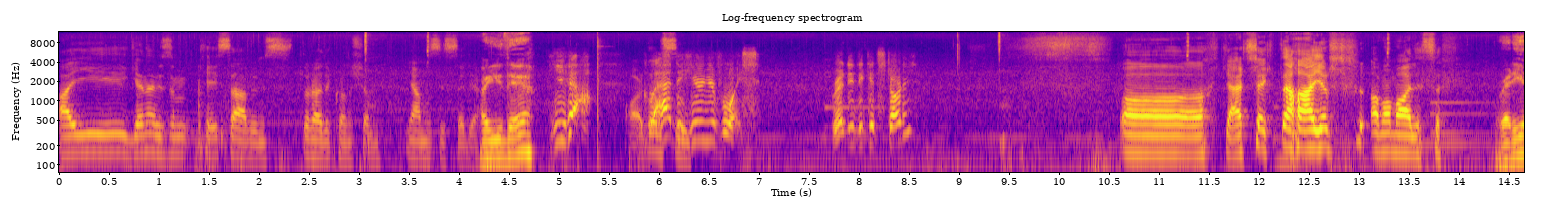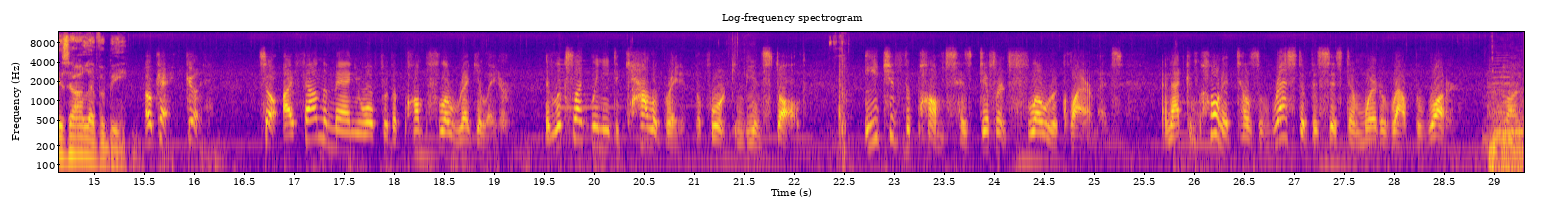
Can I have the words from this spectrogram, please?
Ay gene bizim Casey abimiz. Dur hadi konuşalım. Yalnız hissediyor. Are you there? Yeah, glad to hear your voice. Ready to get started? Aa, gerçekte hayır ama maalesef. Ready as I'll ever be. Okay, good. So, I found the manual for the pump flow regulator. It looks like we need to calibrate it before it can be installed. Each of the pumps has different flow requirements, and that component tells the rest of the system where to route the water. Ulan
